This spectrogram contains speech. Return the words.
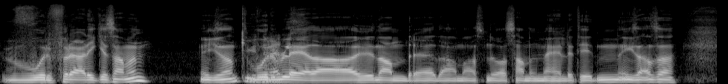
Hvorfor er de ikke sammen? Ikke sant? Hvor ble da hun andre dama som du var sammen med hele tiden? Ikke sant? Altså,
